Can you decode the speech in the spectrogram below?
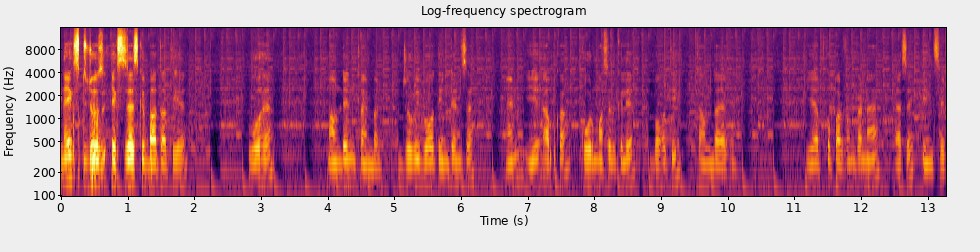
नेक्स्ट जो एक्सरसाइज की बात आती है, वो है माउंटेन क्लाइंबर जो भी बहुत इंटेंस है एंड ये आपका कोर मसल के लिए बहुत ही कामदायक है। ये आपको परफॉर्म करना है ऐसे तीन सेट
